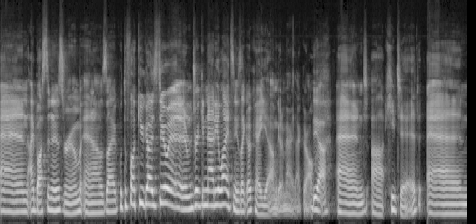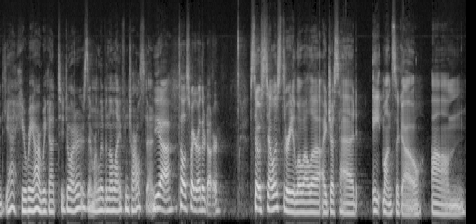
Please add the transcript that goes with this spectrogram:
And I busted in his room and I was like, what the fuck you guys doing? And I'm drinking natty lights. And he's like, okay, yeah, I'm going to marry that girl. Yeah. And uh, he did. And yeah, here we are. We got two daughters and we're living the life in Charleston. Yeah. Tell us about your other daughter. So Stella's three. Loella, I just had eight months ago. Um,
